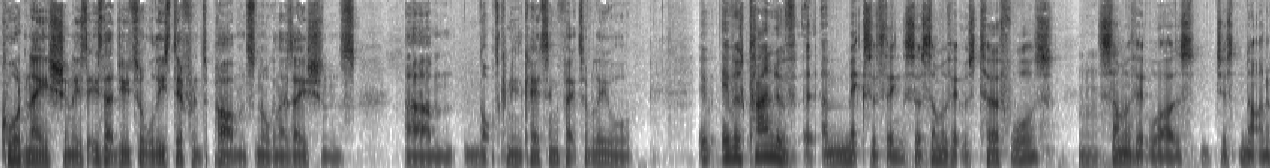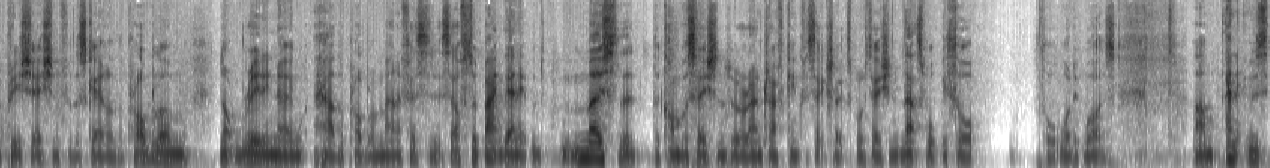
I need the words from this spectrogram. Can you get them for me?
coordination? Is is that due to all these different departments and organisations um, not communicating effectively, or It, it was kind of a, a mix of things. So some of it was turf wars. Some of it was just not an appreciation for the scale of the problem, not really knowing how the problem manifested itself. So back then, it, most of the, the conversations were around trafficking for sexual exploitation. That's what we thought thought what it was, um, and it was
